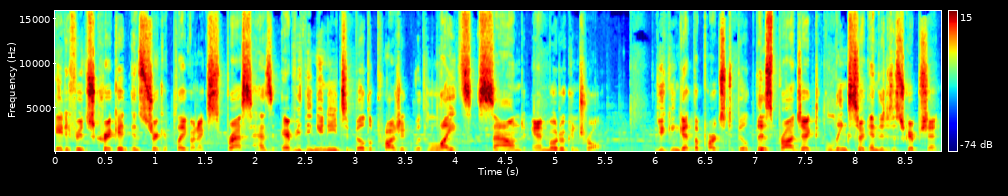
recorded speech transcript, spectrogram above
Adafruit's Crickit and Circuit Playground Express has everything you need to build a project with lights, sound, and motor control. You can get the parts to build this project, links are in the description.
